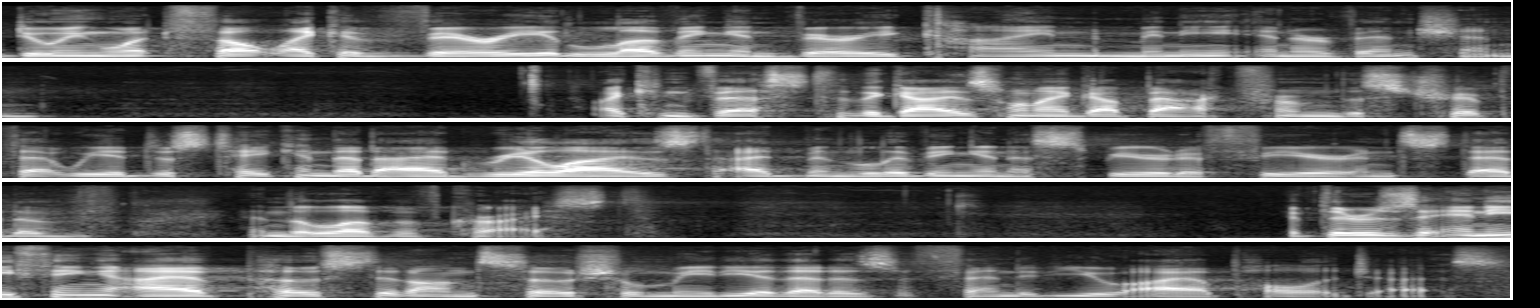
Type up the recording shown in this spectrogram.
doing what felt like a very loving and very kind mini intervention. I confessed to the guys when I got back from this trip that we had just taken that I had realized I'd been living in a spirit of fear instead of in the love of Christ. If there's anything I have posted on social media that has offended you, I apologize.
